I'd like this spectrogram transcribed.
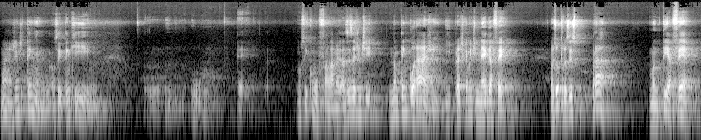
Não é? A gente tem, não sei, tem que não sei como falar, mas às vezes a gente não tem coragem e praticamente nega a fé. Mas outras vezes, para manter a fé,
